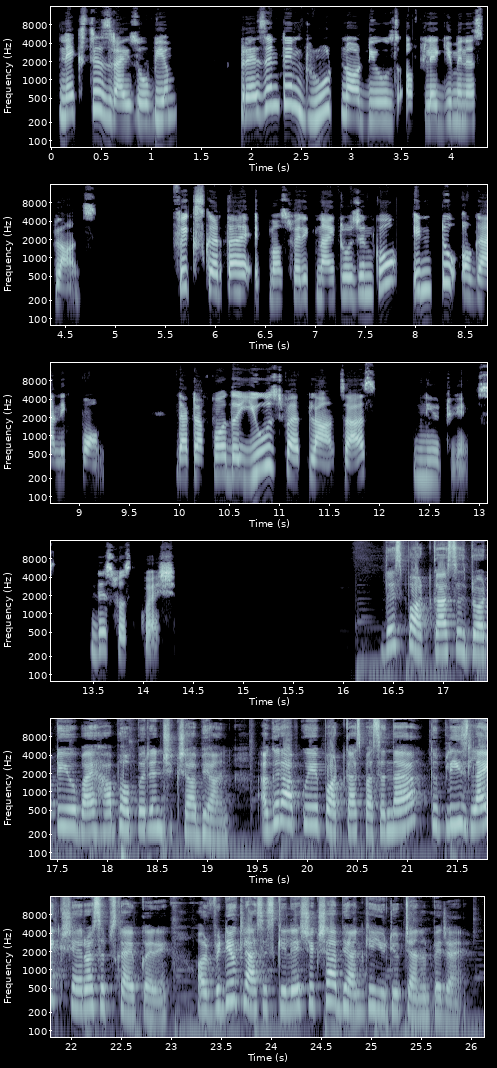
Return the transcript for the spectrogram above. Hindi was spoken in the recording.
Next is rhizobium present in root nodules of leguminous plants fix करता है एटमॉस्फेरिक नाइट्रोजन को into organic form that are for the used by plants as nutrients this was question this podcast is brought you by Hubhopper and Shiksha Abhiyan अगर आपको ये पॉडकास्ट पसंद आया तो प्लीज़ लाइक शेयर और सब्सक्राइब करें और वीडियो क्लासेस के लिए शिक्षा अभियान के यूट्यूब चैनल पर जाएँ।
